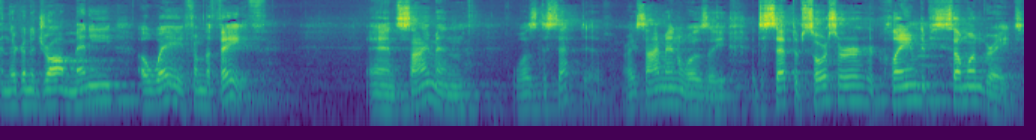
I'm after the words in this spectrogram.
And they're going to draw many away from the faith. And Simon was deceptive, right? Simon was a, a deceptive sorcerer who claimed to be someone great.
